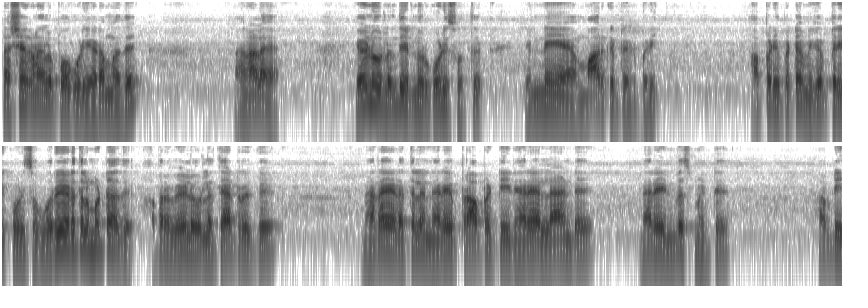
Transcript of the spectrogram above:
லட்சக்கணக்கில் போகக்கூடிய இடம் அது. அதனால் எழுநூறுலேருந்து எண்ணூறு கோடி சொத்து. என்னைய மார்க்கெட் ரேட் படி. அப்படிப்பட்ட மிகப்பெரிய கோடி சொத்து ஒரு இடத்துல மட்டும் அது. அப்புறம் வேலூரில் தேட்டர் இருக்குது நிறைய இடத்துல நிறைய ப்ராப்பர்ட்டி நிறைய லேண்டு நிறைய இன்வெஸ்ட்மெண்ட்டு அப்படி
